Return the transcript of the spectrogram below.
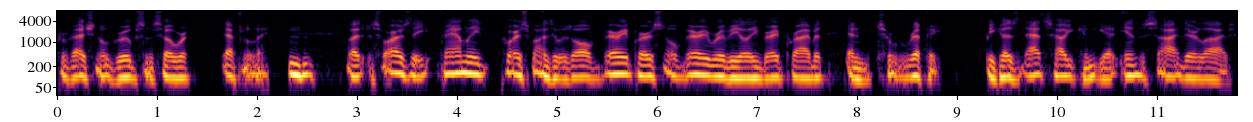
professional groups and so forth, definitely. Mm-hmm. But as far as the family correspondence, it was all very personal, very revealing, very private, and terrific because that's how you can get inside their lives.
